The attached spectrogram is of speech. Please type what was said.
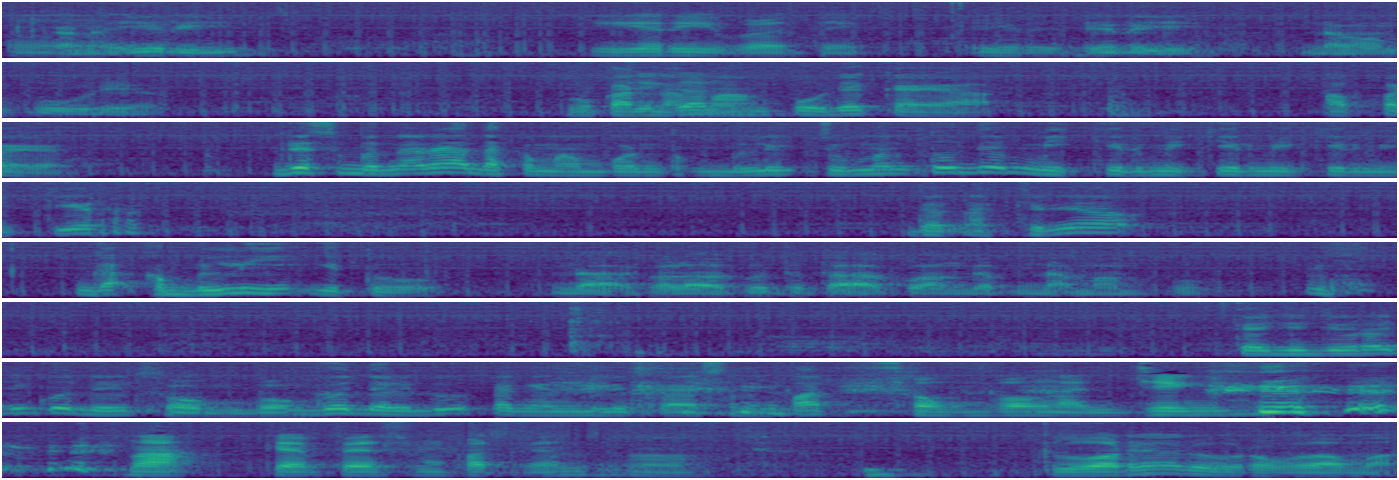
Hmm. karena iri iri berarti Iri. iri nggak mampu dia bukan Dia nggak kan- mampu dia kayak apa ya dia sebenarnya ada kemampuan untuk beli cuman tuh dia mikir mikir mikir mikir dan akhirnya nggak kebeli gitu nggak kalau aku tetap aku anggap nggak mampu kayak jujur aja gue dari Sombong. gue dari dulu pengen beli PS4 sombong anjing. Nah kayak PS4 kan. Nah. keluarnya udah berapa lama?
